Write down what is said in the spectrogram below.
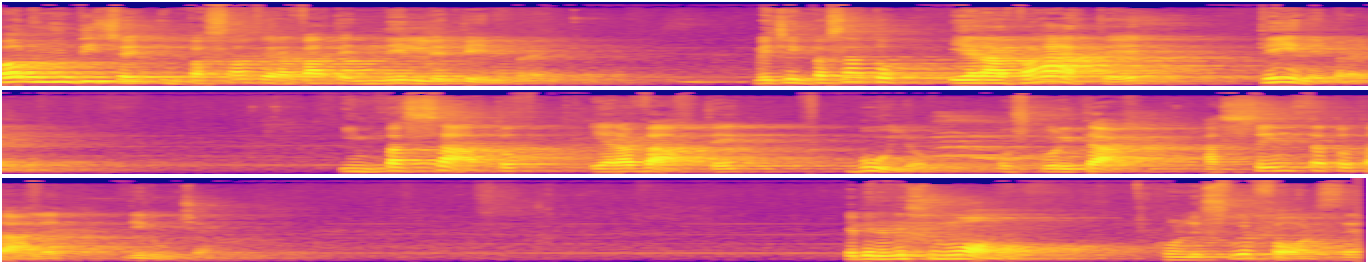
Paolo non dice in passato eravate nelle tenebre, Invece in passato eravate tenebre. In passato eravate buio, oscurità, assenza totale di luce. Ebbene, nessun uomo con le sue forze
